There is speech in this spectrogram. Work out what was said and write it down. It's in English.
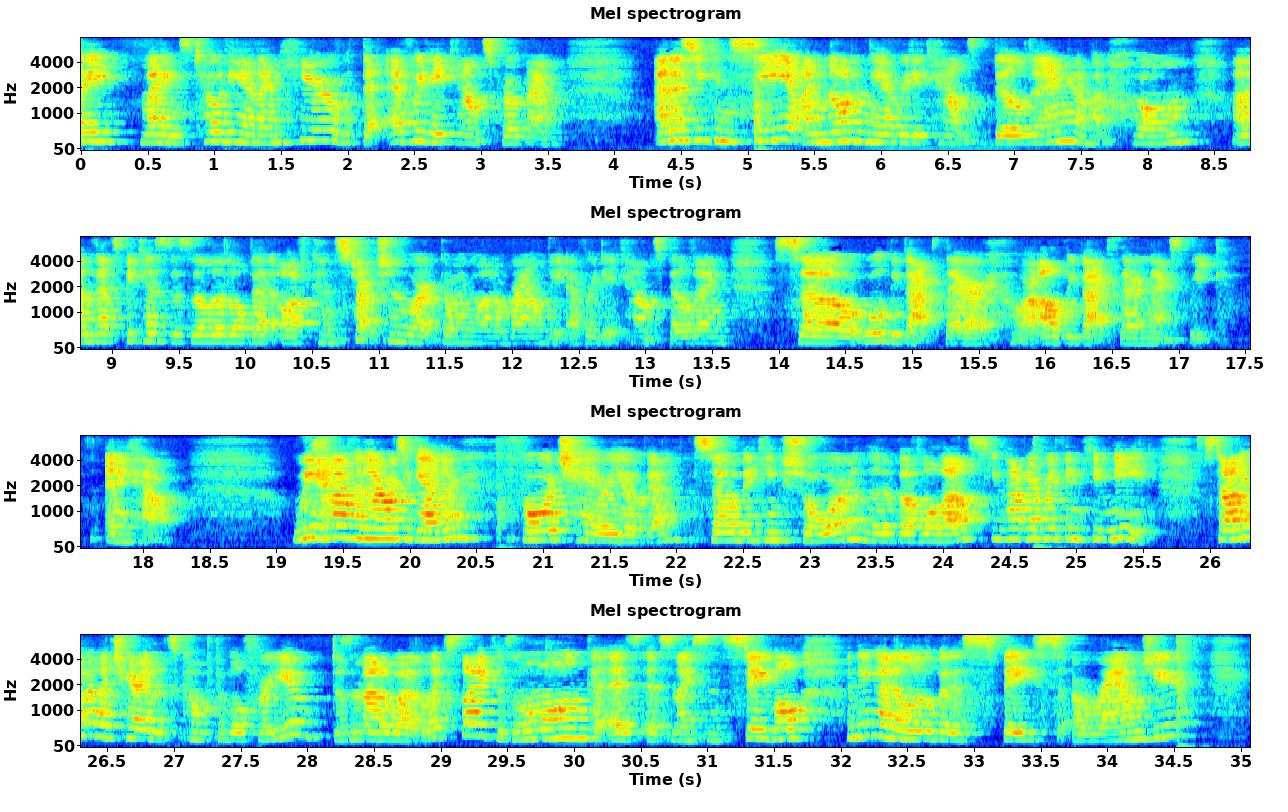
everybody, my name is Tony and I'm here with the Everyday Counts program. And as you can see, I'm not in the Everyday Counts building, I'm at home. Um, that's because there's a little bit of construction work going on around the Everyday Counts building. So we'll be back there, or I'll be back there next week. Anyhow, we have an hour together for chair yoga, so making sure that above all else you have everything you need. Starting with a chair that's comfortable for you, doesn't matter what it looks like, as long as it's nice and stable, and you got a little bit of space around you.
